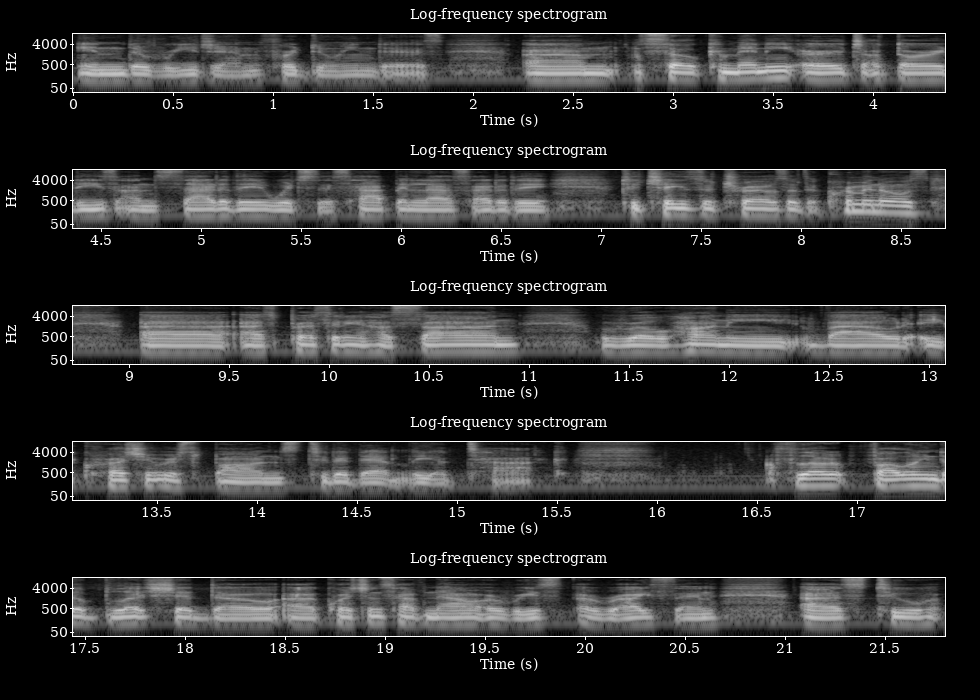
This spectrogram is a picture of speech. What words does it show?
in the region for doing this. Um, so Khamenei urged authorities on Saturday, which this happened last Saturday, to chase the trails of the criminals, uh, as President Hassan Rouhani vowed a crushing response to the deadly attack. Following the bloodshed, though, uh, questions have now aris- arisen as to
